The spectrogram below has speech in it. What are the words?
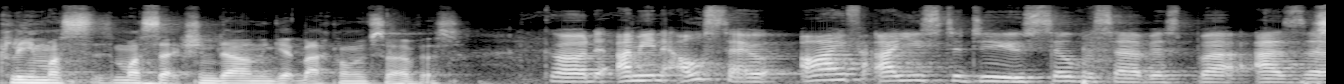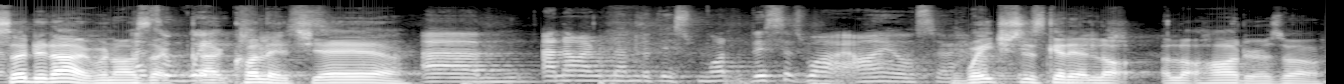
clean my my section down, and get back on with service. God, I mean, also, I've I used to do silver service, but as a so did I when I was at, at college. Yeah, yeah. um, and I remember this one. This is why I also Waitresses get it a lot a lot harder as well.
